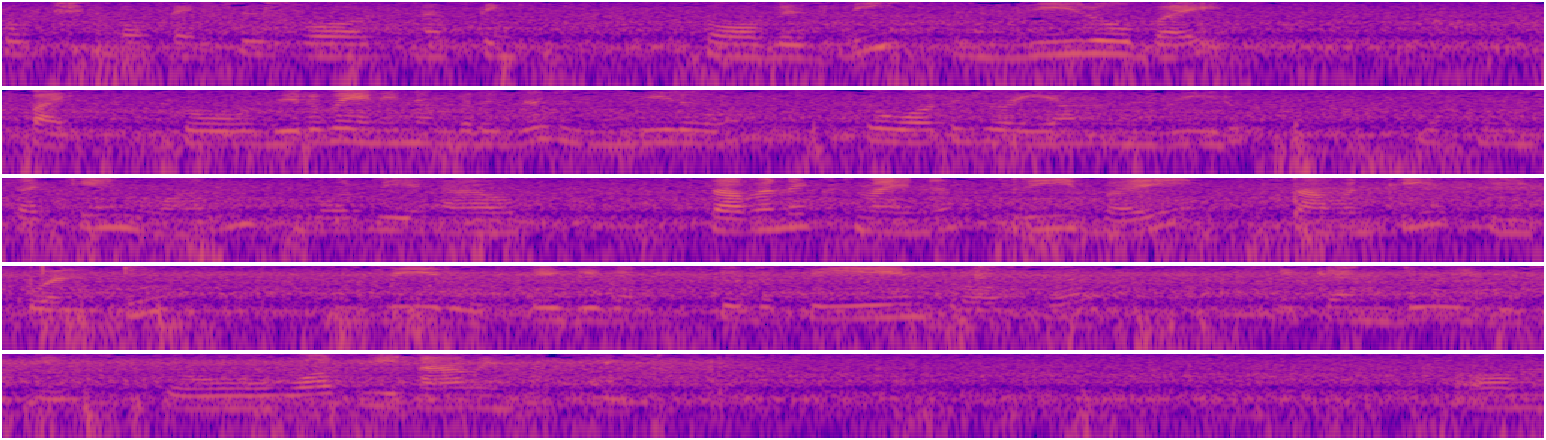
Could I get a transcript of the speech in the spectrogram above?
coefficient of x is what? Nothing. So obviously 0 by 5 so 0 by any number is a 0 so what is y? M 0 this is the second one. What we have? 7x minus 3 by 17 equal to 0 they given. So the same process can do in this place. So what we have in this place? Um,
